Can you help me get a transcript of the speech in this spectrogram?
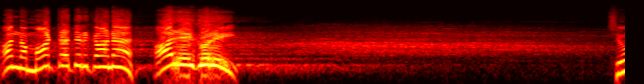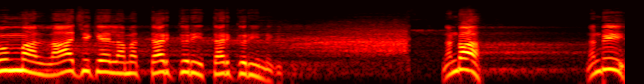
அந்த மாற்றத்திற்கான அறிகுறி. சும்மா லாஜிக்கே இல்லாம தற்குறி தற்குறி நண்பா நண்பி.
